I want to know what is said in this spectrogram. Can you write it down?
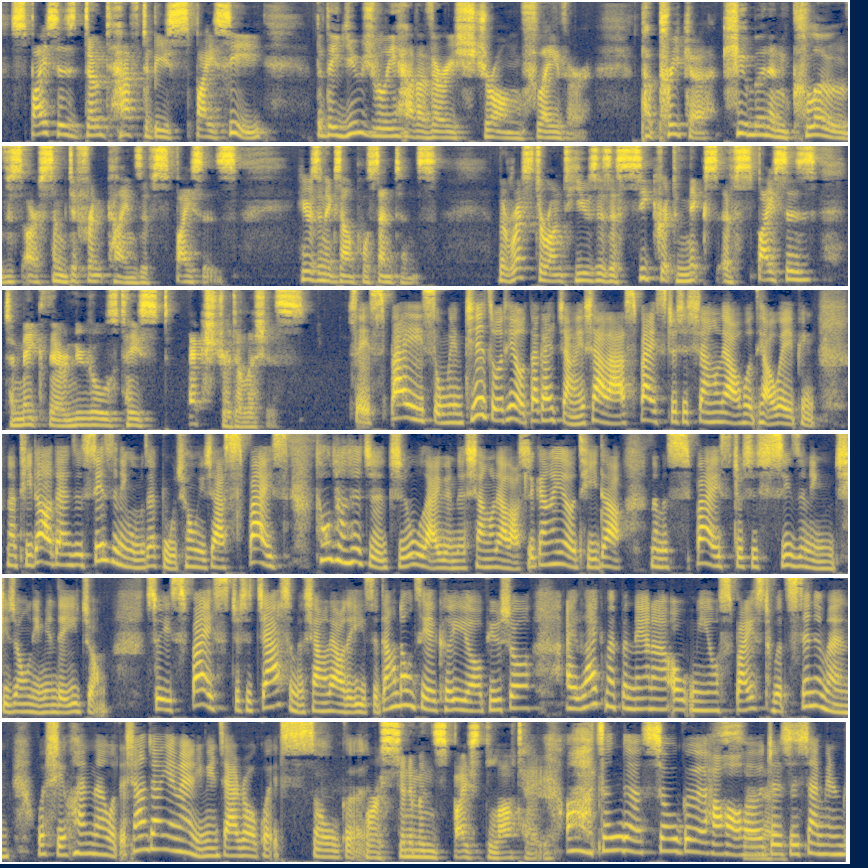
Spices don't have to be spicy, but they usually have a very strong flavor. Paprika, cumin, and cloves are some different kinds of spices. Here's an example sentence. The restaurant uses a secret mix of spices to make their noodles taste extra delicious. 所以 spice 我们其实昨天有大概讲一下啦，spice 就是香料或调味品。那提到的单字 seasoning，我们再补充一下，spice 通常是指植物来源的香料。老师刚刚也有提到，那么 spice 就是 seasoning 其中里面的一种。所以 spice 就是加什么香料的意思，当动词也可以哦。比如说，I like my banana oatmeal spiced with cinnamon。我喜欢呢我的香蕉燕麦里面加肉桂，It's so good。Or a cinnamon spiced latte。啊，真的 so good，好好喝，就是。下面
